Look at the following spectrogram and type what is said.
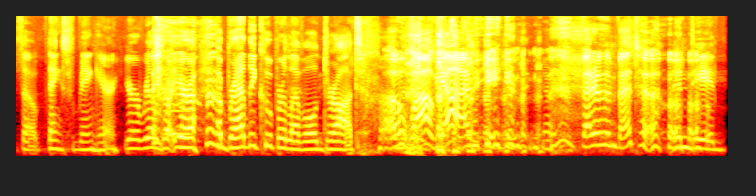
So thanks for being here. You're a real draw. You're a, a Bradley Cooper level draught. oh wow, yeah. I mean, better than Beto. Indeed.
